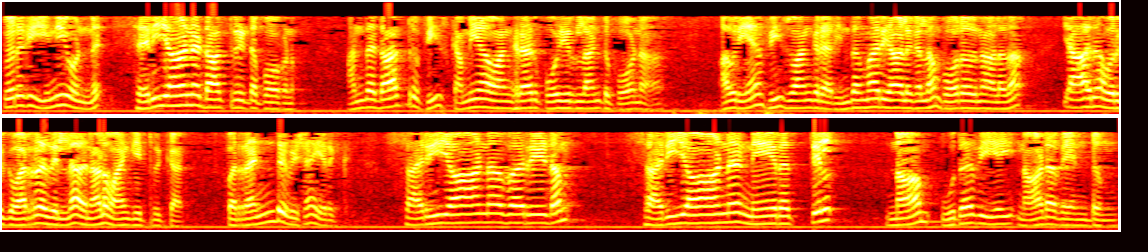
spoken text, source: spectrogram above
பிறகு இனி ஒன்னு சரியான டாக்டர் கிட்ட போகணும். அந்த டாக்டர் ஃபீஸ் கம்மியா வாங்குறாரு போயிடலான்ட்டு போனா அவர் ஏன் ஃபீஸ் வாங்குறாரு? இந்த மாதிரி ஆளுகள்லாம் போறதுனாலதான் யாரும் அவருக்கு வர்றதில்லை அதனால வாங்கிட்டு இருக்கார். இப்ப ரெண்டு விஷயம் இருக்கு. சரியானவரிடம் சரியான நேரத்தில் நாம் உதவியை நாட வேண்டும்.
